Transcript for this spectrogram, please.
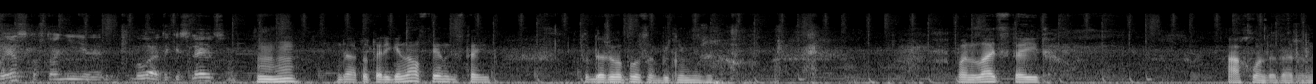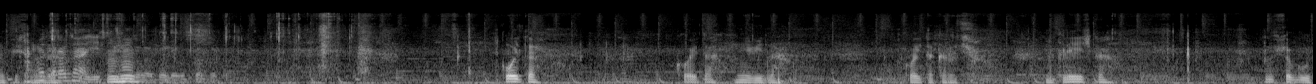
АБС, то, что они бывают окисляются. Угу. Да, тут оригинал Стэнли стоит. Тут даже вопросов быть не может. Панлайт стоит. А, Honda даже Ну, написано. это да. родная, есть рисовая, более высокая. Кой-то. Кой-то. Не видно. Кой-то, короче. Наклеечка. Ну все гуд.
